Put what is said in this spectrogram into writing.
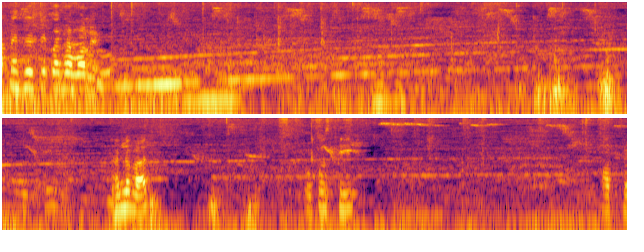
আপনি দু একটি কথা বলেন। ধন্যবাদ। উপস্থিত অত্র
